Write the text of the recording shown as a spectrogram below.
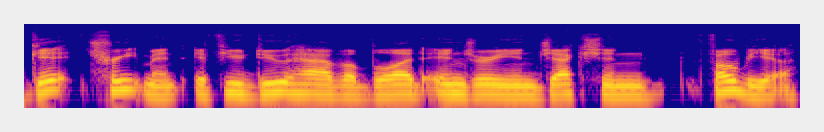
get treatment if you do have a blood injury injection phobia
